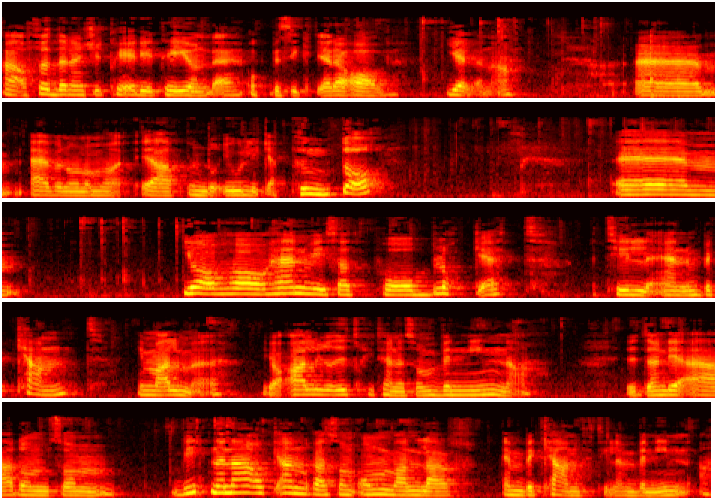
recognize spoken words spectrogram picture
är födda den 23 tionde och besiktigade av Jelena. Um, ehm, även om de är under olika punkter. Um, jag har hänvisat på Blocket till en bekant i Malmö. Jag har aldrig uttryckt henne som väninna. Utan det är de som vittnena och andra som omvandlar en bekant till en väninna.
